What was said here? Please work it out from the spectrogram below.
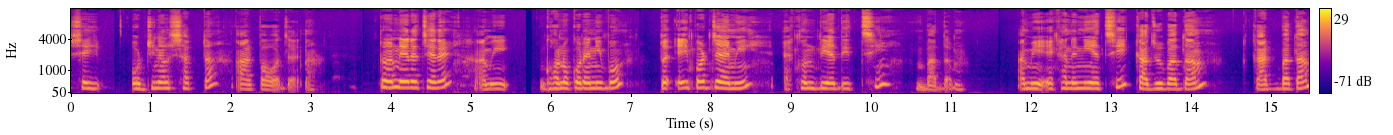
সেই অরিজিনাল স্বাদটা আর পাওয়া যায় না। তো নেড়ে চেড়ে আমি ঘন করে নিব। তো এই পর্যায়ে আমি এখন দিয়ে দিচ্ছি বাদাম। আমি এখানে নিয়েছি কাজু বাদাম কাঠবাদাম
